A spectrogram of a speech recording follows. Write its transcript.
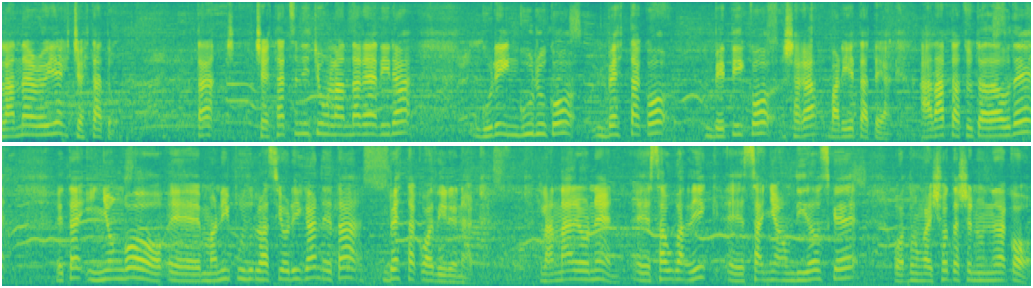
landare horiek txestatu. Eta txestatzen ditugu landareak dira gure inguruko bestako betiko saga barietateak. Adaptatuta daude eta inongo e, manipulazio eta bestakoak direnak. Landare honen ezaugadik e, zaina handi dauzke, orduan gaixotasen unenako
